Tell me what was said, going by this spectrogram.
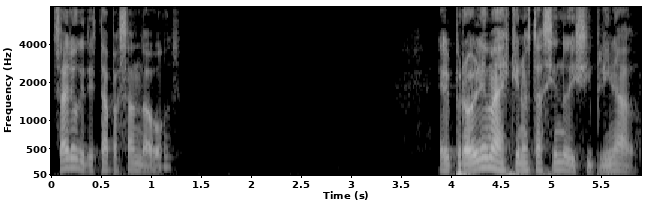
¿sabes lo que te está pasando a vos? El problema es que no estás siendo disciplinado.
